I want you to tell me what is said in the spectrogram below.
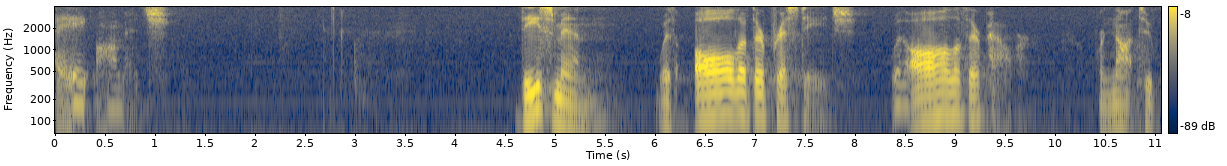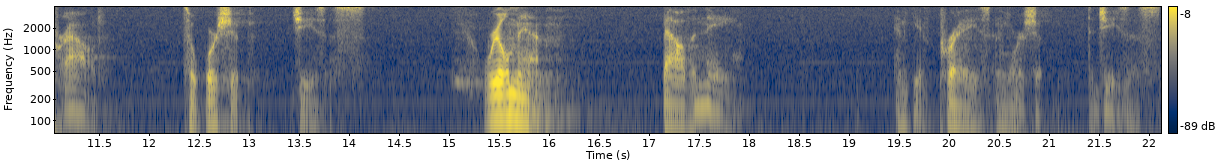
pay homage. These men, with all of their prestige, with all of their power, were not too proud to worship Jesus. Real men bow the knee and give praise and worship to Jesus.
